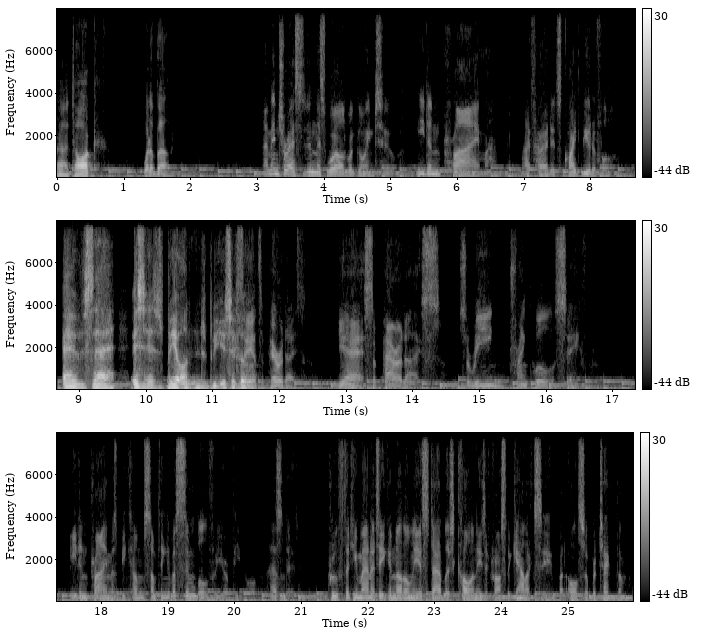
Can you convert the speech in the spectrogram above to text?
Uh, talk? What about? I'm interested in this world we're going to, Eden Prime. I've heard it's quite beautiful. Oh, sir, this is beyond They beautiful. say it's a paradise. Yes, a paradise. Serene, tranquil, safe. Eden Prime has become something of a symbol for your people, hasn't it? Proof that humanity can not only establish colonies across the galaxy, but also protect them.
